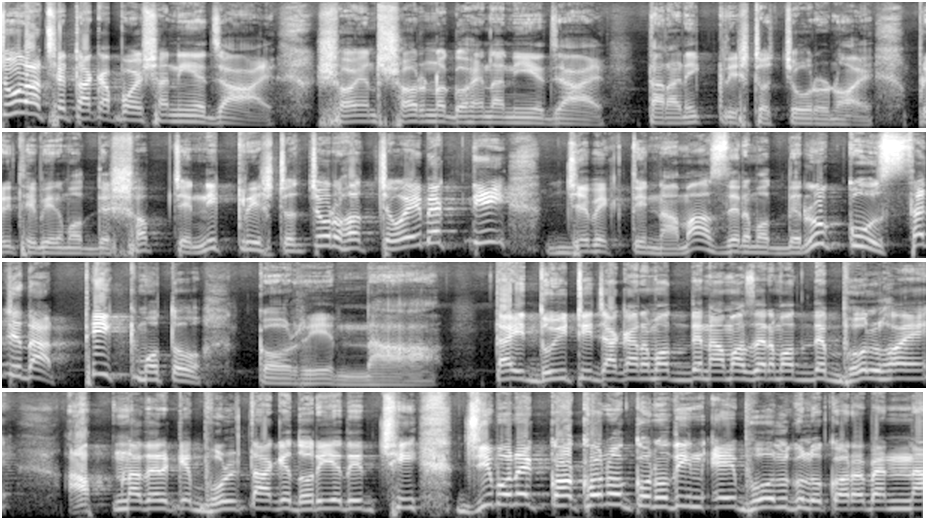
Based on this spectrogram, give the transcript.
চোর আছে, টাকা পয়সা নিয়ে যায়, স্বয়ং স্বর্ণ গহেনা নিয়ে যায়, তারা নিকৃষ্ট চোর নয়। পৃথিবীর মধ্যে সবচেয়ে নিকৃষ্ট চোর হচ্ছে ওই ব্যক্তি, যে ব্যক্তি নামাজের মধ্যে রুকু, সাজেদা ঠিক মতো করে না। তাই দুইটি জায়গার মধ্যে, নামাজের মধ্যে ভুল হয়। আপনাদেরকে ভুলটা আগে ধরিয়ে দিচ্ছি। জীবনে কখনো কোনো দিন এই ভুলগুলো করবেন না।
